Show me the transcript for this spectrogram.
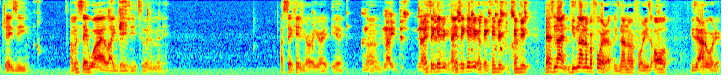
Jay Z. I'm gonna say why I like Jay Z too in a minute. I said Kendrick already, right? Yeah. Um, no, you just. No, I didn't say. Kendrick. I didn't say Kendrick. Okay, Kendrick. Kendrick. That's not. He's not number four though. He's not number four. He's all. He's out of order.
